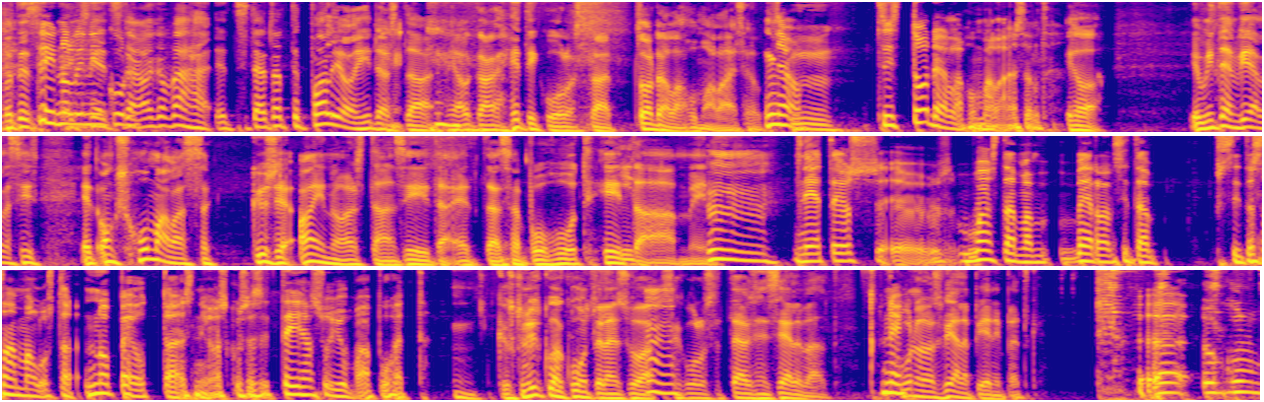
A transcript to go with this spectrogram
Mutta siinä oli niin kuin... Sitä aika vähän, että sitä tarvitse paljon hidastaa, niin alkaa heti kuulostaa todella humalaiselta. Joo, siis todella humalaiselta. Joo. Ja miten vielä siis, että onko humalassa kyse ainoastaan siitä, että sä puhut hitaammin? Mm, niin että jos ö, vastaavan verran sitä, sitä sammalusta nopeuttaisi, niin olisiko se sitten ihan sujuvaa puhetta? Mm. Koska nyt kun mä kuuntelen sua, mm. se kuulostaa täysin selvältä. Niin. Kuunnellaan vielä pieni pätkä. Ö, kun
